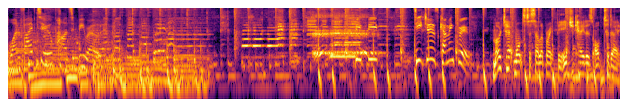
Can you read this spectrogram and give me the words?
152 Ponsonby Road. Coming through. Motat wants to celebrate the educators of today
